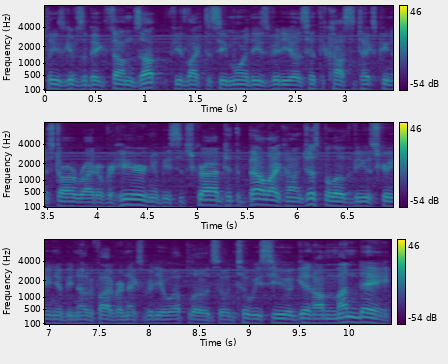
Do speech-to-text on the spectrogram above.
please give us a big thumbs up. If you'd like to see more of these videos, hit the Casa TexPina Star right over here, and you'll be subscribed. Hit the bell icon just below the view screen. You'll be notified of our next video upload. So until we see you again on Monday,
